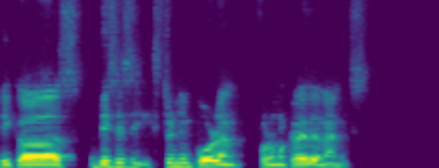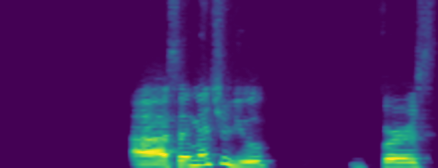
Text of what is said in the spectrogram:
because this is extremely important for molecular dynamics. As I mentioned you, first,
